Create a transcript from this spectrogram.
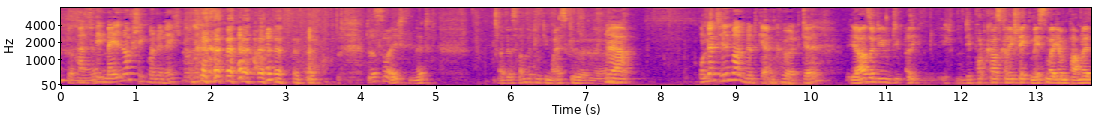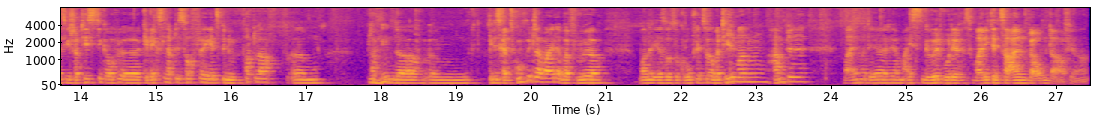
runter. Hast du die Mail noch? Schick mal eine Rechnung. Das war echt nett. Also das waren so die, die meistgehörten. Ja. Ja. Und der Tillmann wird gern gehört, gell? Ja, also die, die, also ich, die Podcasts kann ich schlecht messen, weil ich ein paar Mal jetzt die Statistik auch äh, gewechselt habe, die Software. Jetzt bin ich Podlove ähm, Plugin da, ähm, geht es ganz gut mittlerweile, aber früher waren das eher so, so Grobschätzungen. Aber Tillmann, Hampel war immer der, der am meisten gehört wurde, soweit ich den Zahlen glauben darf, ja.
